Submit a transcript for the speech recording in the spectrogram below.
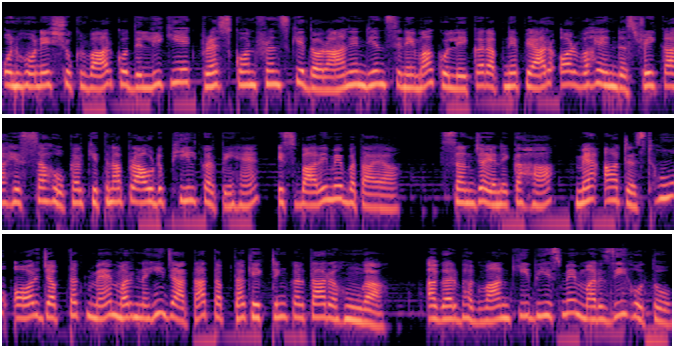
उन्होंने शुक्रवार को दिल्ली की एक प्रेस कॉन्फ्रेंस के दौरान इंडियन सिनेमा को लेकर अपने प्यार और वह इंडस्ट्री का हिस्सा होकर कितना प्राउड फील करते हैं, इस बारे में बताया। संजय ने कहा, मैं आर्टिस्ट हूँ और जब तक मैं मर नहीं जाता तब तक एक्टिंग करता रहूँगा। अगर भगवान की भी इसमें मर्ज़ी हो तो।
